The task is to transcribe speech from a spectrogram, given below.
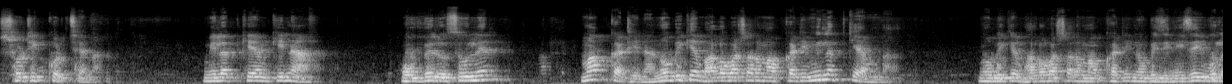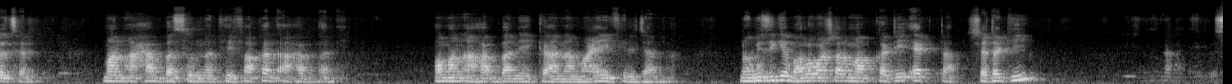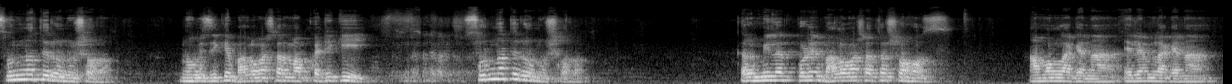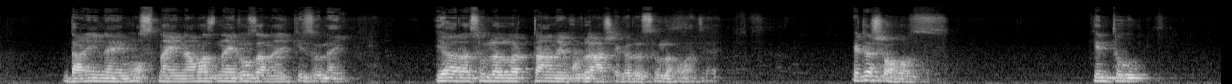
সঠিক করছে না। মিলাদ ক্যাম্প কি না? হুব্বে রসুলের মাপকাঠি না। নবীকে ভালোবাসার মাপকাঠি মিলাদ ক্যাম্প না। নবীকে ভালোবাসার মাপকাঠি নবীজি নিজেই বলেছেন, মান আহাব্বা সুন্নতি ফাকাদ আহাব্বানি অমান আহাব্বানি কানা মাই ফিল জান্না নবীজিকে ভালোবাসার মাপকাঠি একটা, সেটা কি? সুন্নতের অনুসরণ। নবীজিকে ভালোবাসার মাপকাঠি কি? সুন্নতের অনুসরণ। কারণ মিলাদ পড়ে ভালোবাসা তো সহজ। আমল লাগে না, এলেম লাগে না, দাড়ি নাই, মোস নাই, নামাজ নাই, রোজা নাই, কিছু নাই। ইয়া রাসুল্লাহ টানে পুরো আশেখ রসুল হওয়া যায়। এটা সহজ। কিন্তু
